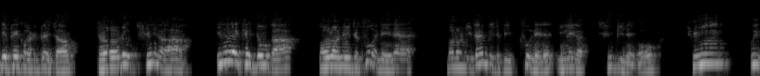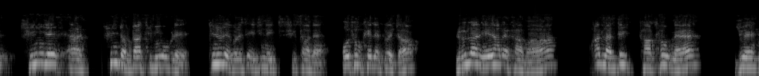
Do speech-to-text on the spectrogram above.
ဒီဖိတ်ခေါ်တဲ့အတွက်ကြောင့်ကျွန်တော်တို့ချင်းကအင်္ဂလိပ်ခေတ်တုန်းက ကော်လိုနီတစ်ခုအနေနဲ့ကော်လိုနီတိုင်းပြည်တစ်ပြည်ခုအနေနဲ့အင်္ဂလိပ်ကချင်းပြည်နယ်ကိုချင်းချင်းရဲ့အချင်းတော်တာချင်းဥပဒေချင်းတွေကိုလည်း1886နဲ့အုပ်ချုပ်ခဲ့တဲ့အတွက်ကြောင့်လွတ်လပ်ရေးရတဲ့အခါမှာအတ္တလန်တိတ်သာထုတ်နဲ့ UN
